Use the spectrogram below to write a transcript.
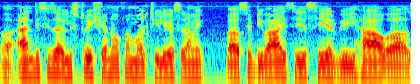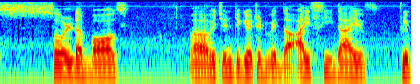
Uh, and this is an illustration of a multi-layer ceramic passive devices. Here we have uh, solder balls uh, which integrated with the IC die flip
